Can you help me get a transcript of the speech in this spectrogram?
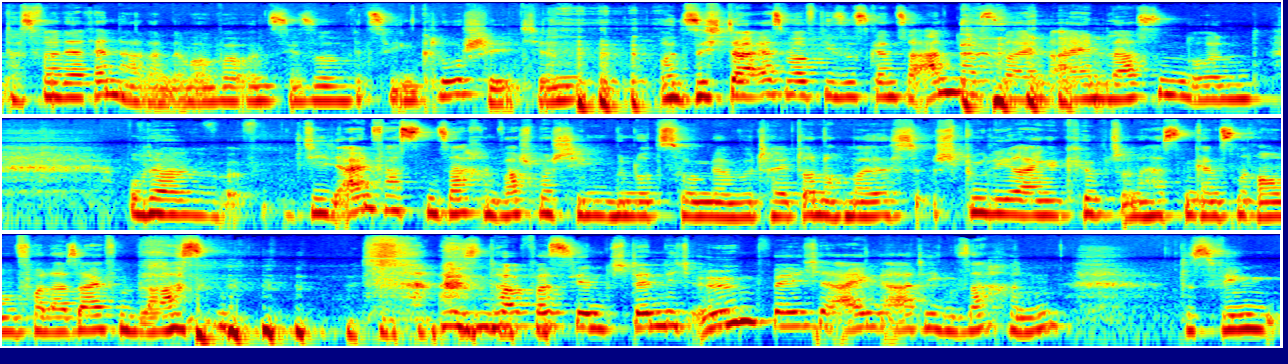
das war der Renner dann immer bei uns, diese witzigen Kloschildchen. und sich da erstmal auf dieses ganze Anderssein einlassen und oder die einfachsten Sachen, Waschmaschinenbenutzung, dann wird halt doch nochmal das Spüli reingekippt und hast einen ganzen Raum voller Seifenblasen. also da passieren ständig irgendwelche eigenartigen Sachen. Deswegen,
